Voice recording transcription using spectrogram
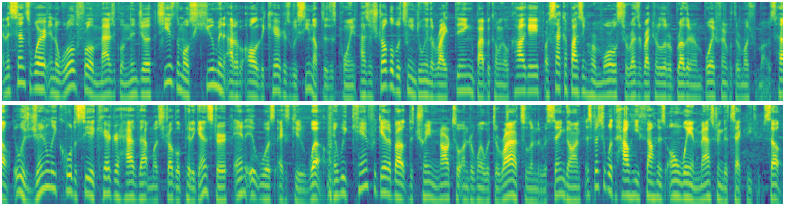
in a sense where in a world full of magical ninja, she is the most human out of all of the characters we've seen up to this point, has a struggle between doing the right thing by becoming Hokage or sacrificing her morals to resurrect her little brother and boyfriend with her much mother's help. It was genuinely cool to see a character have that much struggle pit against her and it was executed well. And we can't forget about the training Naruto underwent with Jiraiya to learn the Rasengan, especially with how he found his own way in mastering the technique himself.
